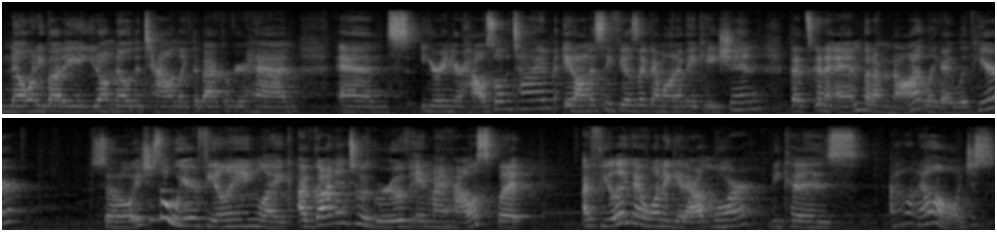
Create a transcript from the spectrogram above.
know anybody, you don't know the town like the back of your hand, and you're in your house all the time. It honestly feels like I'm on a vacation that's gonna end, but I'm not. Like I live here. So it's just a weird feeling. Like I've gotten into a groove in my house, but I feel like I want to get out more because I don't know, it just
